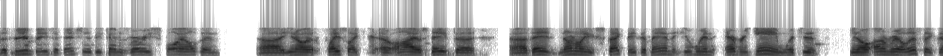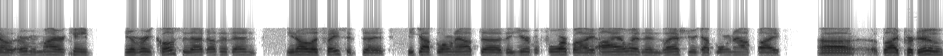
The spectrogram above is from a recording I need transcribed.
the the fan base eventually becomes very spoiled, and uh, you know, at a place like Ohio State, uh, uh, they not only expect, they demand that you win every game, which is you know unrealistic. Now, Urban Meyer came you know very close to that. Other than you know, let's face it. Uh, he got blown out uh, the year before by Iowa, and then last year he got blown out by uh, by Purdue.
